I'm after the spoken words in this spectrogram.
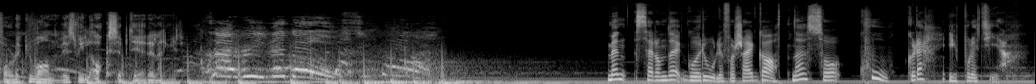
folk vanligvis vil akseptere lenger. Men selv om det går rolig for seg i gatene, så koker det i politiet.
